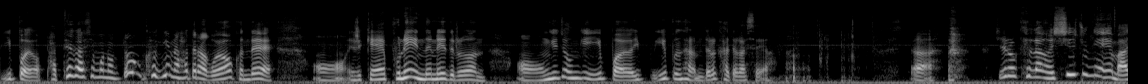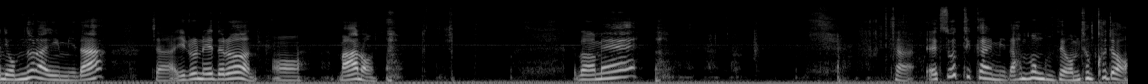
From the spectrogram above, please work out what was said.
이뻐요. 밭에다 심으면 좀 크기는 하더라고요. 근데 어, 이렇게 분해 있는 애들은 어, 옹기종기 이뻐요. 이쁜 사람들을 가져가세요. 자, 시로켈랑은 시중에 많이 없는 아이입니다. 자, 이런 애들은 어, 만 원. 그 다음에 자, 엑소티카입니다. 한번 군색 엄청 크죠?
